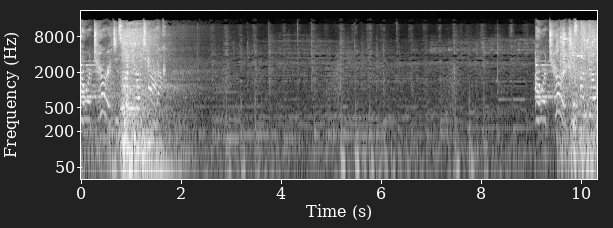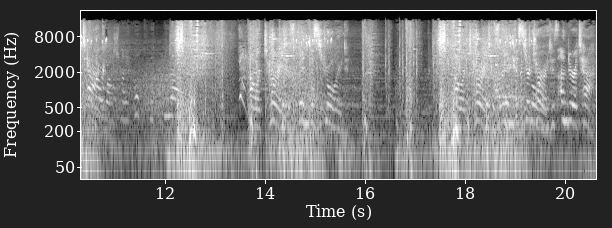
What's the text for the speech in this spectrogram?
Our turret is under attack! Our turret is under attack! wash my hook with blood. Our turret has been destroyed. Our turret, our inhibitor turret is under attack.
